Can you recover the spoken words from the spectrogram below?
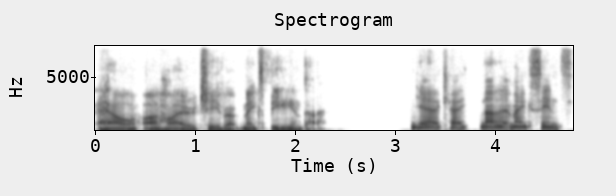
how a higher achiever makes big impact. Yeah. Okay. No, that makes sense.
